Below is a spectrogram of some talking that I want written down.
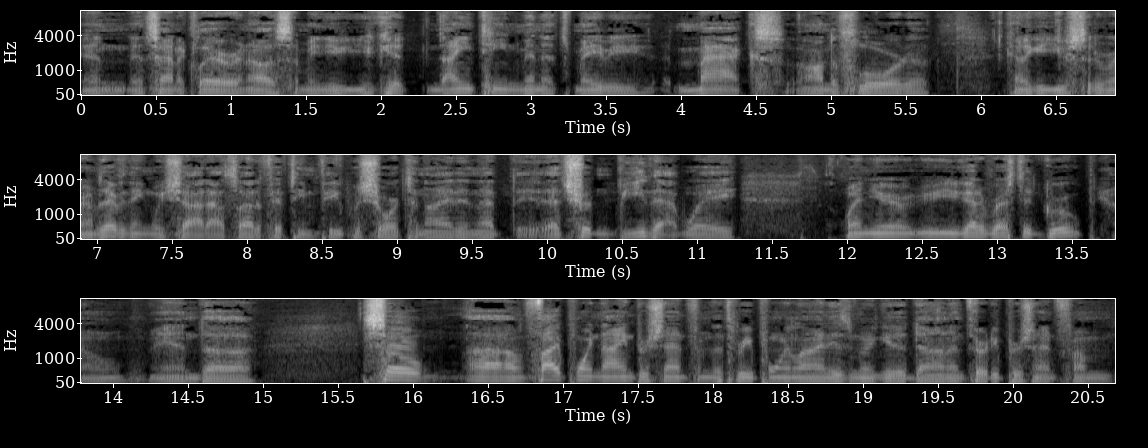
and, and Santa Clara and us. I mean, you, you get 19 minutes maybe max on the floor to kind of get used to the rims. Everything we shot outside of 15 feet was short tonight, and that that shouldn't be that way when you're you got a rested group, you know, and. Uh, so, 5.9% um, from the three-point line isn't going to get it done, and 30% from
